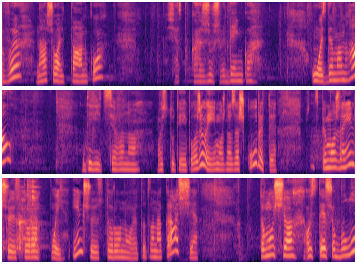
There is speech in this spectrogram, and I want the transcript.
в нашу альтанку. Зараз покажу швиденько. Ось де мангал. Дивіться, воно. Ось тут я її положила, її можна зашкурити. В принципі, можна іншою стороною. Ой, іншою стороною. Тут вона краще. Тому що ось те, що було,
